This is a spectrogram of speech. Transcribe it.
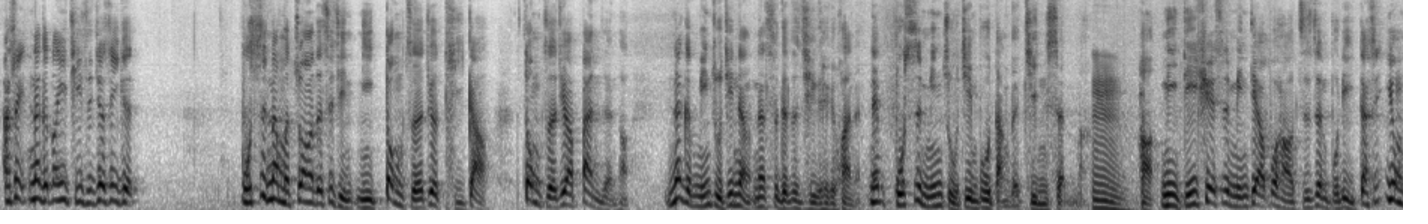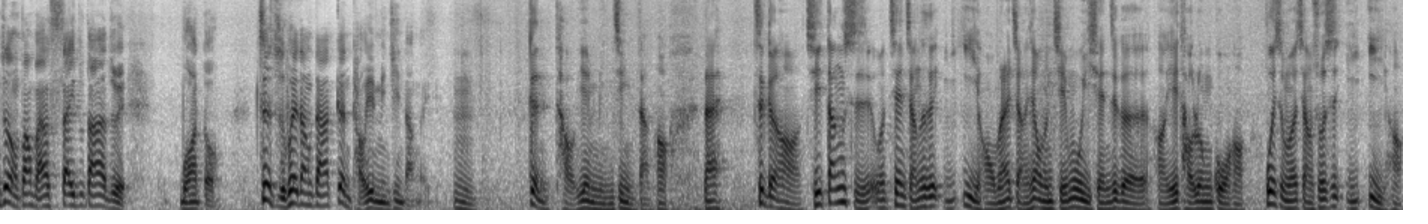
啊，所以那个东西其实就是一个不是那么重要的事情，你动辄就提告，动辄就要办人哦。”那个民主进党那四个字其实可以换的，那不是民主进步党的精神嘛？嗯，好，你的确是民调不好，执政不利，但是用这种方法要塞住大家嘴，我懂，这只会让大家更讨厌民进党而已。嗯，更讨厌民进党哈。来，这个哈，其实当时我现在讲这个一亿哈，我们来讲一下我们节目以前这个哈也讨论过哈，为什么讲说是一亿哈？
